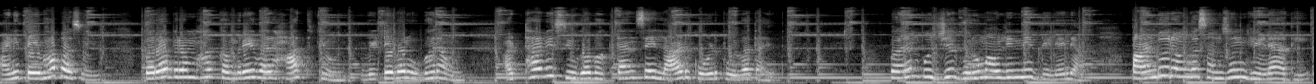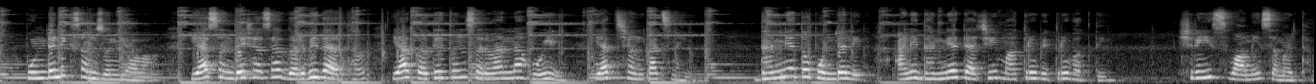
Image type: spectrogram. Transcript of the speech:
आणि तेव्हापासून परब्रह्म कमरेवर हात ठेवून विटेवर उभं राहून अठ्ठावीस युग भक्तांचे लाड कोड पुरवत आहेत. परमपूज्य गुरुमाऊलींनी दिलेल्या पांडुरंग समजून घेण्याआधी पुंडलिक समजून घ्यावा. या संदेशाचा गर्भितार्थ या कथेतून सर्वांना होईल यात शंकाच नाही. धन्य तो पुंडलिक आणि धन्य त्याची मातृपितृ भक्ती श्री स्वामी समर्थ.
